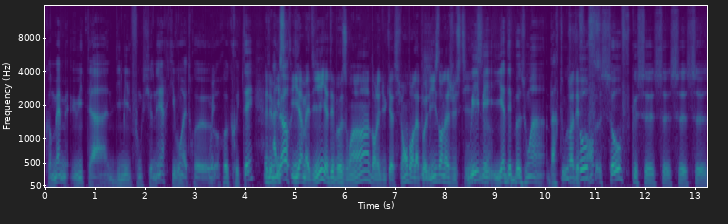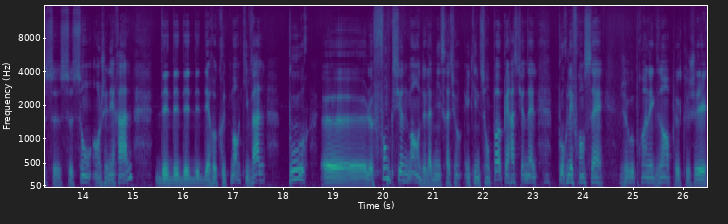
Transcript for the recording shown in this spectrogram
quand même 8 à 10 000 fonctionnaires qui vont être euh, recrutés. Et le ministre, hier, m'a dit il y a des besoins dans l'éducation, dans la police, dans la justice. Oui, mais il y a des besoins partout, sauf, sauf, que ce, ce, ce, ce, sont en général des, des, des, des recrutements qui valent pour euh, le fonctionnement de l'administration et qui ne sont pas opérationnels. Pour les Français, je vous prends un exemple que j'ai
